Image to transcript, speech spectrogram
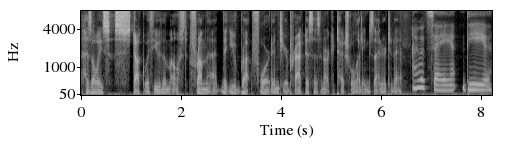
has always stuck with you the most from that that you've brought forward into your practice as an architectural lighting designer today? I would say the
